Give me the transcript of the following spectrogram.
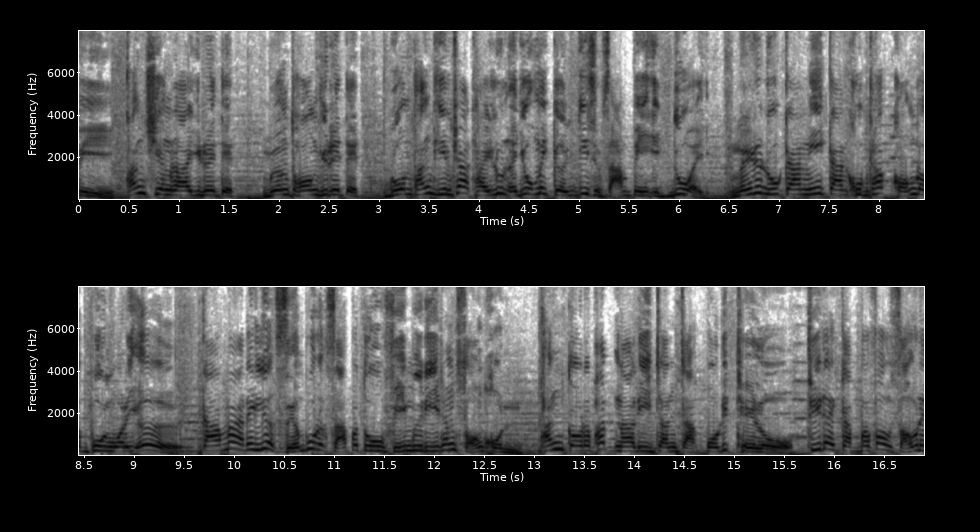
ปี ทั้งเชียงรายยูไนเต็ด เมืองทองยูไนเต็ด รวมทั้งทีมชาติไทยรุ่นอายุไม่เกิน 23 ปีอีกด้วย ในฤดูกาลนี้การคุมทัพของลำพูนวอริเออร์กาม่าได้เลือกเสริมผู้รักษาประตูฝีมือดีทั้งสองคน ทั้งกรพัฒนาลีจันจากโปลิสเทโล ที่ได้กลับมาเฝ้าเสาใน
